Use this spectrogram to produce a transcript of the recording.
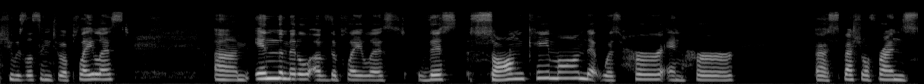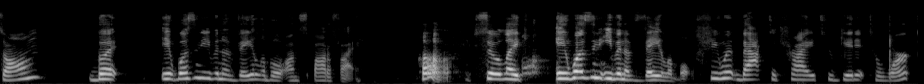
She was listening to a playlist um, in the middle of the playlist, this song came on that was her and her uh, special friend's song, but it wasn't even available on Spotify. Huh. So, like, it wasn't even available. She went back to try to get it to work.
